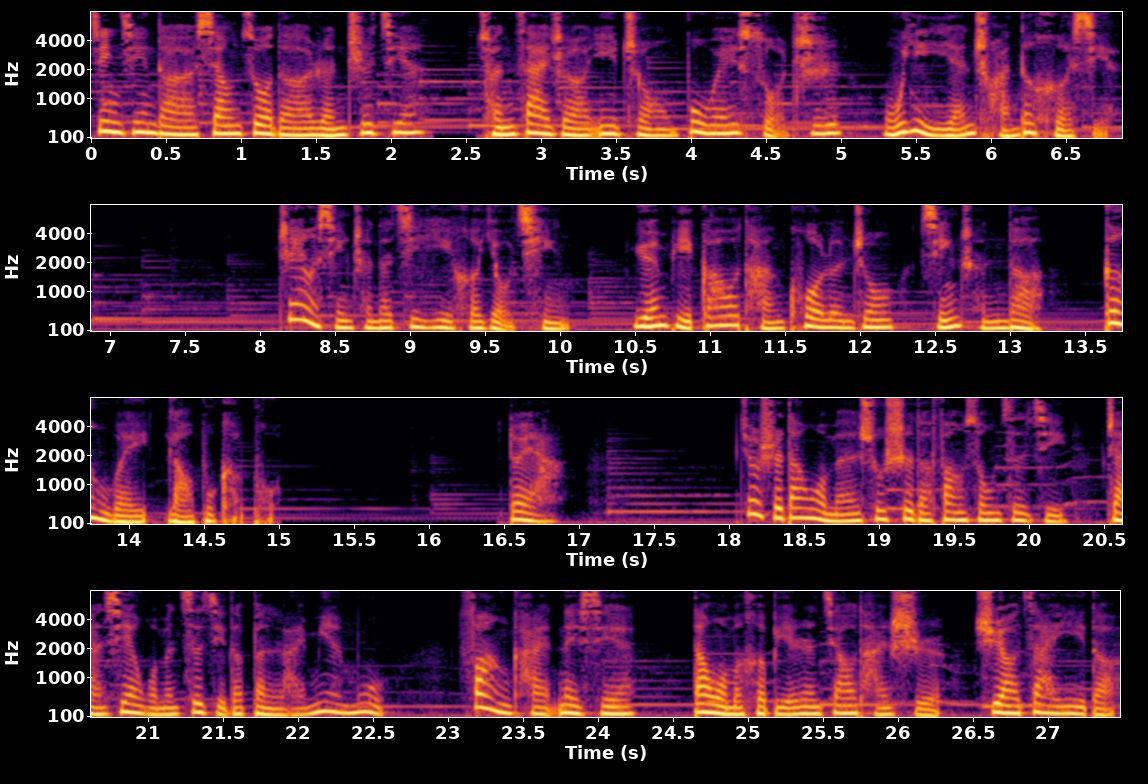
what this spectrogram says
静静的相坐的人之间，存在着一种不为所知、无以言传的和谐。这样形成的记忆和友情。远比高谈阔论中形成的更为牢不可破。对啊，就是当我们舒适的放松自己，展现我们自己的本来面目，放开那些当我们和别人交谈时需要在意的，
